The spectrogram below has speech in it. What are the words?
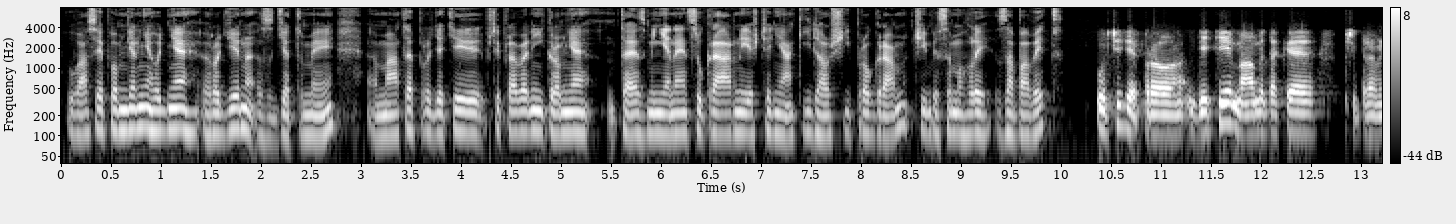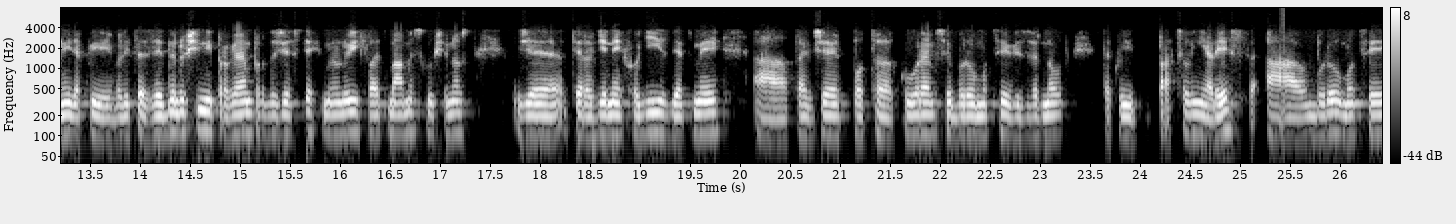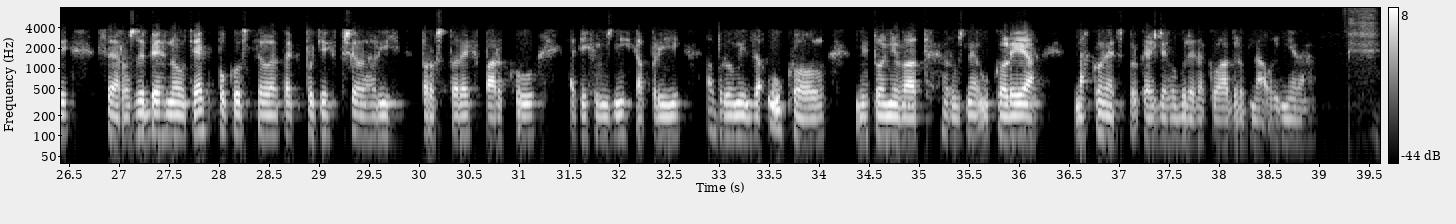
U vás je poměrně hodně rodin s dětmi. Máte pro děti připravený kromě té zmíněné cukrárny ještě nějaký další program, čím by se mohli zabavit? Určitě pro děti máme také připravený takový velice zjednodušený program, protože z těch minulých let máme zkušenost, že ty rodiny chodí s dětmi a takže pod kůrem si budou moci vyzvednout takový pracovní list a budou moci se rozeběhnout jak po kostele, tak po těch přilehlých prostorech parku a těch různých kaplí a budou mít za úkol vyplňovat různé úkoly a nakonec pro každého bude taková drobná odměna.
